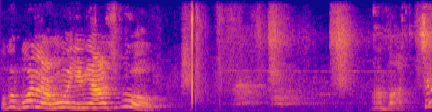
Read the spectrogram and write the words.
ওকে বললাম, ওই আমি আসব। আমার বাচ্চা।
